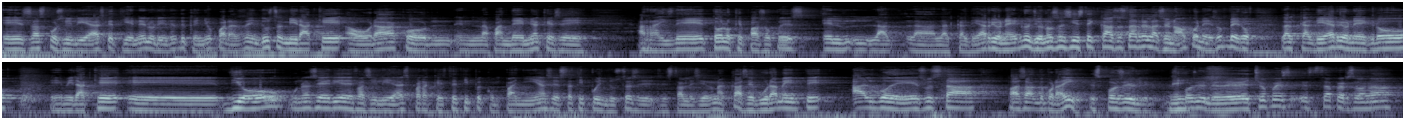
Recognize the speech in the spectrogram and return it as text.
esas posibilidades que tiene el Oriente Antioqueño para esas industrias. Mira que ahora con en la pandemia que se a raíz de todo lo que pasó, pues el- la, la- la alcaldía de Río Negro, yo no sé si este caso está relacionado con eso, pero la alcaldía de Río Negro, eh, mira que eh, dio una serie de facilidades para que este tipo de compañías, este tipo de industrias se, se establecieran acá. Seguramente algo de eso está pasando por ahí. Es posible, es Sí. posible. De hecho, pues esta persona,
